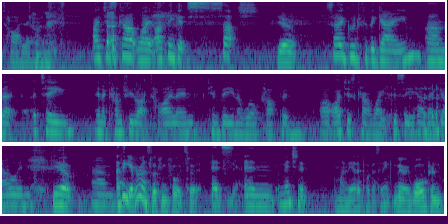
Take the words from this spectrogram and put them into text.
Thailand. Thailand. I just can't wait. I think it's such Yeah. so good for the game um, that a team in a country like Thailand can be in a World Cup, and I, I just can't wait to see how they go. And Yeah. um, I think everyone's looking forward to it. It's Yeah. and I mentioned it on one of the other podcasts. I think Mary Waldron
